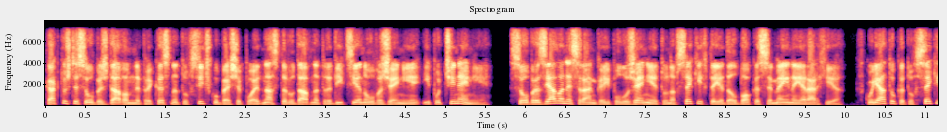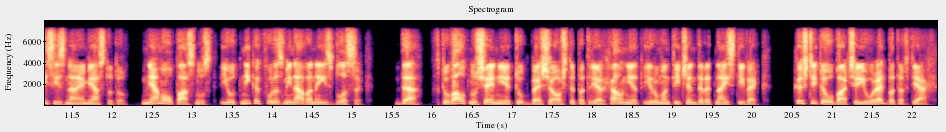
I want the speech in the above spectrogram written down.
както ще се убеждавам непрекъснато всичко беше по една стародавна традиция на уважение и подчинение. Съобразяване с ранга и положението на всеки в тая дълбока семейна иерархия, в която като всеки си знае мястото, няма опасност и от никакво разминаване и сблъсък. Да, в това отношение тук беше още патриархалният и романтичен 19 век. Къщите обаче и уредбата в тях,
